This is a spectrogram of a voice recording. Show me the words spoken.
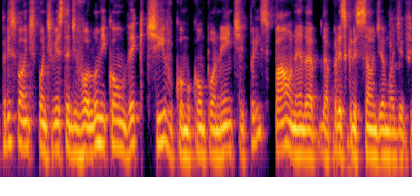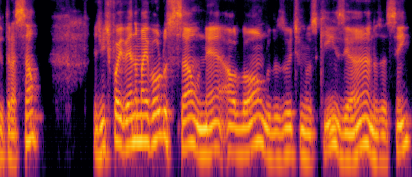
principalmente do ponto de vista de volume convectivo como componente principal, né, da, da prescrição de hemodiafiltração, a gente foi vendo uma evolução, né, ao longo dos últimos 15 anos, assim,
